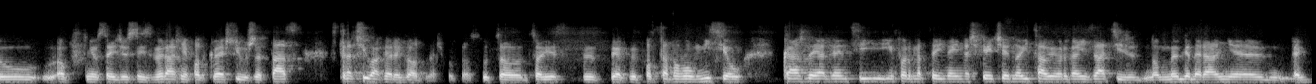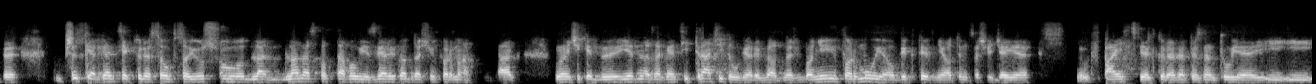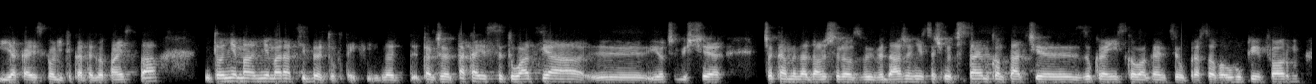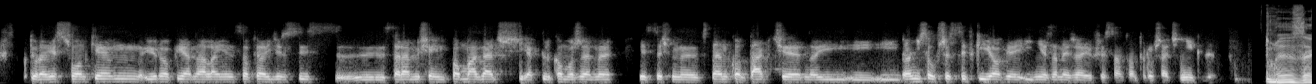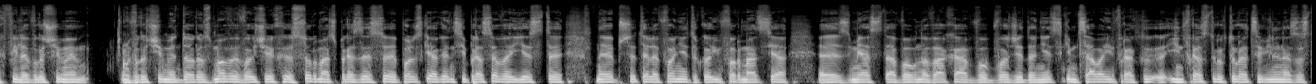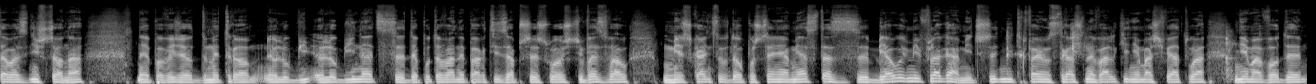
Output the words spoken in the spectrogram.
of News Agencies wyraźnie podkreślił, że TAS straciła wiarygodność po prostu, co, co jest jakby podstawową misją każdej agencji informacyjnej na świecie, no i całej organizacji. No my generalnie jakby wszystkie agencje, które są w sojuszu, dla, dla nas podstawą jest wiarygodność informacji, tak? W momencie, kiedy jedna z agencji traci tą wiarygodność, bo nie informuje obiektywnie o tym, co się dzieje w państwie, które reprezentuje i, i, i jaka jest polityka tego państwa, to nie ma, nie ma racji bytu w tej chwili. No, także taka jest sytuacja yy, i oczywiście czekamy na dalszy rozwój wydarzeń. Jesteśmy w stałym kontakcie z ukraińską agencją prasową Ukrinform, która jest członkiem European Alliance of Agencies. Yy, staramy się im pomagać jak tylko możemy. Jesteśmy w stałym kontakcie, no i, i, i oni są wszyscy w Kijowie i nie zamierzają się stamtąd ruszać nigdy. Za chwilę wrócimy Wrócimy do rozmowy. Wojciech Surmacz, prezes Polskiej Agencji Prasowej jest e, przy telefonie. Tylko informacja e, z miasta Wołnowacha w obwodzie donieckim. Cała infra infrastruktura cywilna została zniszczona, e, powiedział Dmytro Lubi Lubinec, deputowany partii za przyszłość. Wezwał mieszkańców do opuszczenia miasta z białymi flagami. Trzy dni trwają straszne walki, nie ma światła, nie ma wody.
